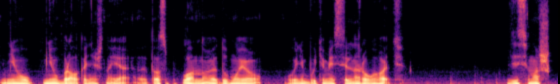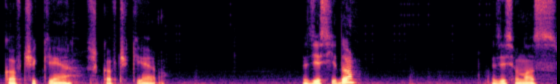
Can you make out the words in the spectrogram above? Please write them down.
не, не убрал, конечно, я это с пола, но я думаю, вы не будете меня сильно ругать. Здесь у нас шкафчики, шкафчики. Здесь еда. Здесь у нас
